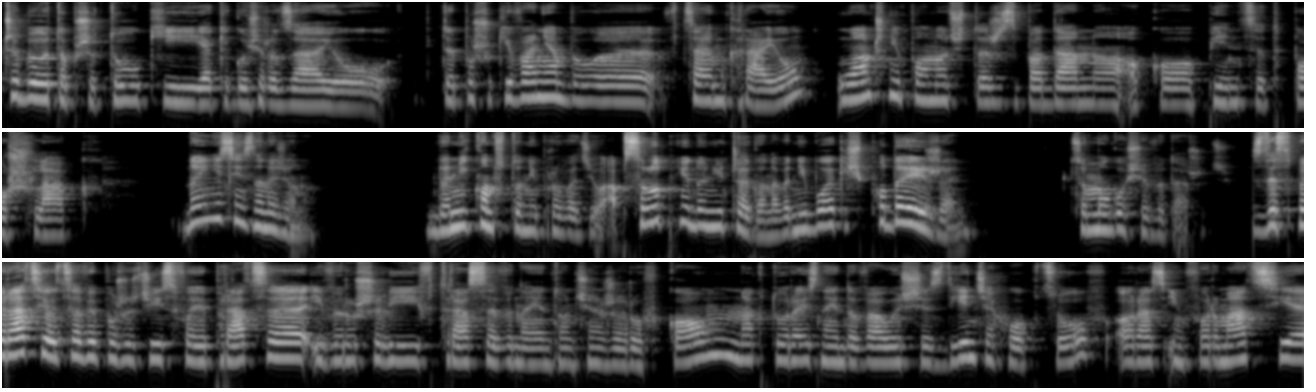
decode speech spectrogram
czy były to przytułki jakiegoś rodzaju. Te poszukiwania były w całym kraju. Łącznie ponoć też zbadano około 500 poszlak, no i nic nie znaleziono. Donikąd to nie prowadziło, absolutnie do niczego, nawet nie było jakichś podejrzeń co mogło się wydarzyć. Z desperacji ojcowie porzucili swoje prace i wyruszyli w trasę wynajętą ciężarówką, na której znajdowały się zdjęcia chłopców oraz informacje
